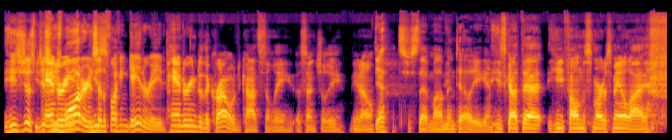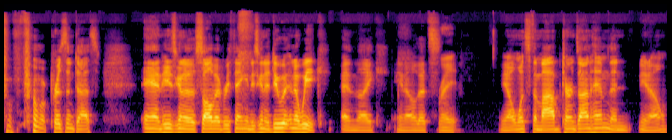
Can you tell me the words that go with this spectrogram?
He's just You just use pandering water instead of fucking Gatorade. pandering to the crowd constantly, essentially. You know. Yeah, it's just that mob mentality again. He's got that. He found the smartest man alive from a prison test, and he's gonna solve everything, and he's gonna do it in a week. And like you know, that's right. You know, once the mob turns on him, then you know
